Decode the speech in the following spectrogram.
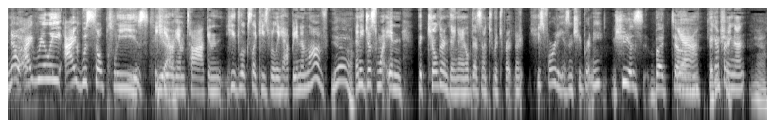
No, I really, I was so pleased to Yeah. hear him talk, and he looks like he's really happy and in love. Yeah. And he just want in the children thing. I hope that's not too much. But she's forty, isn't she, Britney? She is, but um, yeah, they I got think she- pregnant. Yeah.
